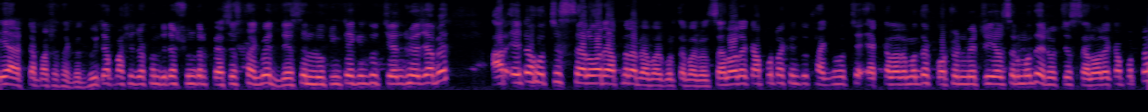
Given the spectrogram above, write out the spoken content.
এ আর একটা পাশে থাকবে। দুইটা পাশে যখন দুইটা সুন্দর প্যাসেজ থাকবে, ড্রেসের লুকিংটা কিন্তু চেঞ্জ হয়ে যাবে। আর এটা হচ্ছে সালোয়ারে আপনারা ব্যবহার করতে পারবেন। সালোয়ারের কাপড়টা কিন্তু থাকবে হচ্ছে এক কালারের মধ্যে কটন মেটেরিয়ালস এর মধ্যে, এটা হচ্ছে সালোয়ারের কাপড়টা।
